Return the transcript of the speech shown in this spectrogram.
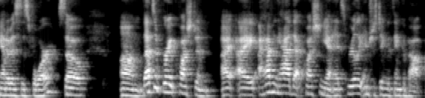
cannabis is for. So um, that's a great question. I, I, I haven't had that question yet, and it's really interesting to think about.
